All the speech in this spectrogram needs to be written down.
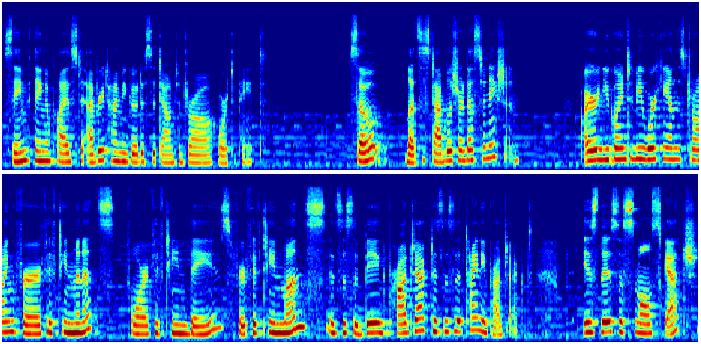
Same thing applies to every time you go to sit down to draw or to paint. So, let's establish our destination. Are you going to be working on this drawing for 15 minutes? For 15 days? For 15 months? Is this a big project? Is this a tiny project? Is this a small sketch?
